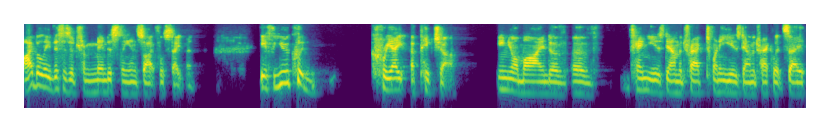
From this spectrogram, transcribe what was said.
I believe this is a tremendously insightful statement. If you could create a picture in your mind of, of 10 years down the track, 20 years down the track, let's say,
